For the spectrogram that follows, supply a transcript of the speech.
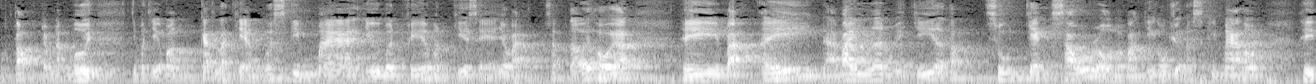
một top 150 nhưng mà chỉ bằng cách là chèn một cái schema như bên phía mình chia sẻ cho bạn sắp tới thôi á. Thì bạn ấy đã bay lên vị trí là top xuống trang 6 rồi mà bằng chỉ câu chuyện là schema thôi. Thì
